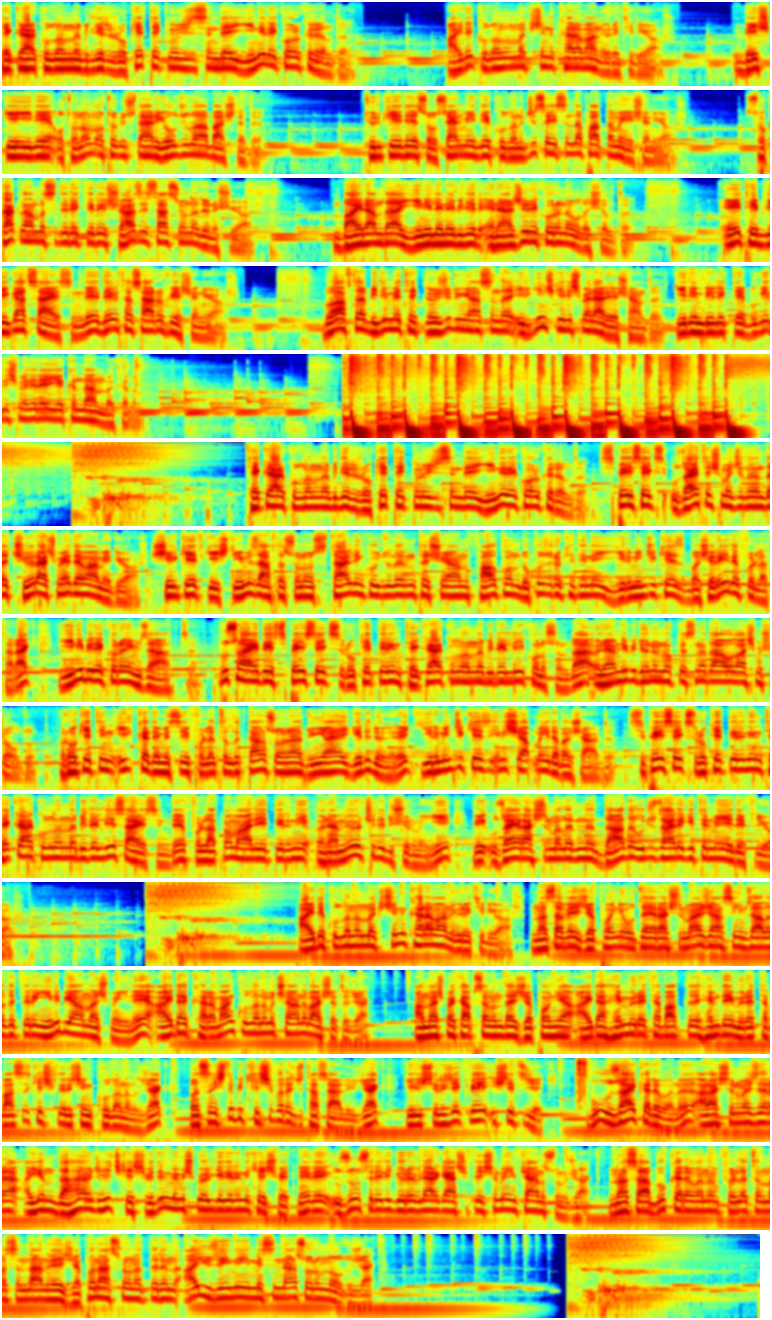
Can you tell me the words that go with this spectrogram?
Tekrar kullanılabilir roket teknolojisinde yeni rekor kırıldı. Ayda kullanılmak için karavan üretiliyor. 5G ile otonom otobüsler yolculuğa başladı. Türkiye'de sosyal medya kullanıcı sayısında patlama yaşanıyor. Sokak lambası direkleri şarj istasyonuna dönüşüyor. Bayramda yenilenebilir enerji rekoruna ulaşıldı. E-tebligat sayesinde dev tasarruf yaşanıyor. Bu hafta bilim ve teknoloji dünyasında ilginç gelişmeler yaşandı. Gelin birlikte bu gelişmelere yakından bakalım. Tekrar kullanılabilir roket teknolojisinde yeni rekor kırıldı. SpaceX uzay taşımacılığında çığır açmaya devam ediyor. Şirket geçtiğimiz hafta sonu Starlink uydularını taşıyan Falcon 9 roketini 20. kez başarıyla fırlatarak yeni bir rekora imza attı. Bu sayede SpaceX roketlerin tekrar kullanılabilirliği konusunda önemli bir dönüm noktasına daha ulaşmış oldu. Roketin ilk kademesi fırlatıldıktan sonra dünyaya geri dönerek 20. kez iniş yapmayı da başardı. SpaceX roketlerinin tekrar kullanılabilirliği sayesinde fırlatma maliyetlerini önemli ölçüde düşürmeyi ve uzay araştırmalarını daha da ucuz hale getirmeyi hedefliyor. Ayda kullanılmak için karavan üretiliyor. NASA ve Japonya Uzay Araştırma Ajansı imzaladıkları yeni bir anlaşma ile Ayda karavan kullanımı çağını başlatacak. Anlaşma kapsamında Japonya ayda hem mürettebatlı hem de mürettebatsız keşifler için kullanılacak, basınçlı bir keşif aracı tasarlayacak, geliştirecek ve işletecek. Bu uzay karavanı araştırmacılara ayın daha önce hiç keşfedilmemiş bölgelerini keşfetme ve uzun süreli görevler gerçekleştirme imkanı sunacak. NASA bu karavanın fırlatılmasından ve Japon astronotların ay yüzeyine inmesinden sorumlu olacak.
